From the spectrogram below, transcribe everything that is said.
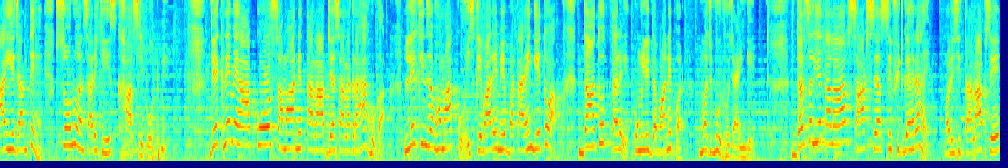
आइए जानते हैं सोनू अंसारी की इस खास रिपोर्ट में। देखने में आपको सामान्य तालाब जैसा लग रहा होगा, लेकिन जब हम आपको इसके बारे में बताएँगे तो आप दांतों तले उंगली दबाने पर मजबूर हो जाएँगे। दरअसल ये तालाब 60 से 80 फीट गहरा है और इसी तालाब से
